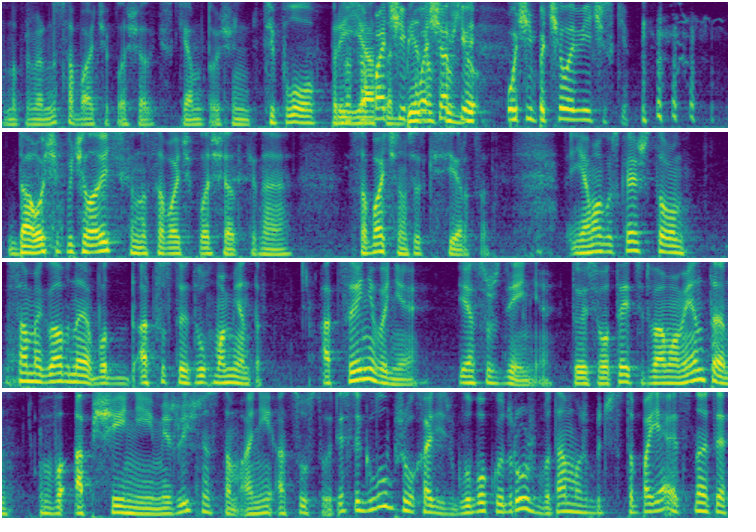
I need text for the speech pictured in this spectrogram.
например, на собачьей площадке с кем-то очень тепло, приятно, на собачьей без площадке осуждения. очень по-человечески. Да, очень по-человечески на собачьей площадке, на собачьем все-таки сердце. Я могу сказать, что самое главное вот отсутствие двух моментов: оценивание и осуждение. То есть вот эти два момента в общении межличностном они отсутствуют. Если глубже уходить в глубокую дружбу, там может быть что-то появится, но это,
